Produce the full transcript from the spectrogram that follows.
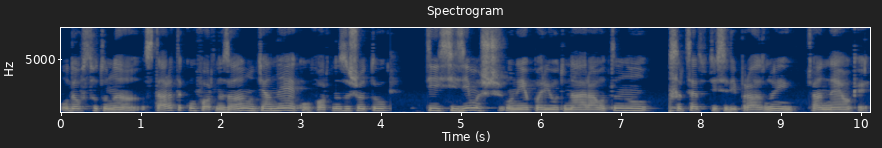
удобството на старата комфортна зона, но тя не е комфортна, защото ти си взимаш уния пари от една работа, но сърцето ти седи празно и това не е окей. Okay.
